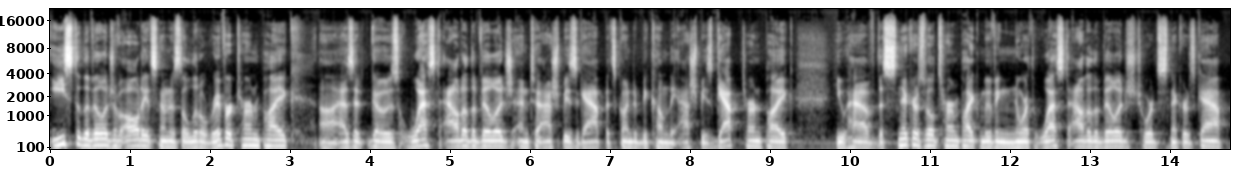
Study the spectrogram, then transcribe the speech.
east of the village of Aldie, it's known as the Little River Turnpike. Uh, as it goes west out of the village and to Ashby's Gap, it's going to become the Ashby's Gap Turnpike. You have the Snickersville Turnpike moving northwest out of the village towards Snickers Gap.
